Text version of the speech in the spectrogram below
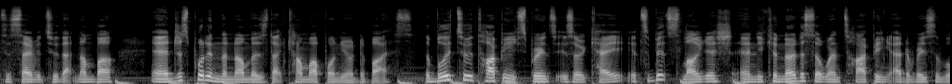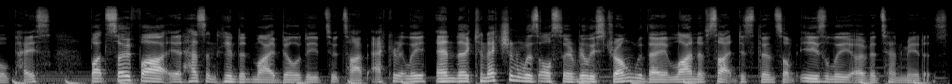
to save it to that number, and just put in the numbers that come up on your device. The Bluetooth typing experience is okay, it's a bit sluggish and you can notice it when typing at a reasonable pace, but so far it hasn't hindered my ability to type accurately, and the connection was also really strong with a line of sight distance of easily over 10 meters.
